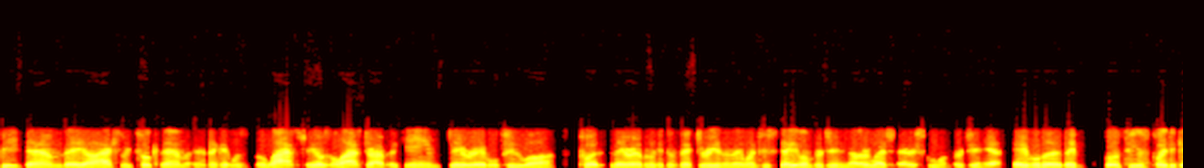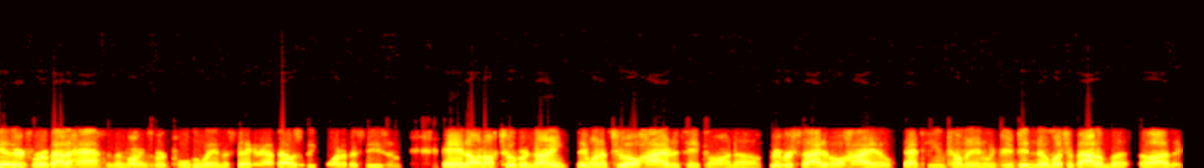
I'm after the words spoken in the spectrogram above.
beat them. They uh, actually took them. I think it was the last. It was the last drive of the game. They were able to uh, put they were able to get the victory and then they went to Salem, Virginia, another legendary school in Virginia. Able to they both teams played together for about a half and then Martinsburg pulled away in the second half. That was week one of the season. And on October 9th, they went up to Ohio to take on uh, Riverside of Ohio. That team coming in, we didn't know much about them, but uh, it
